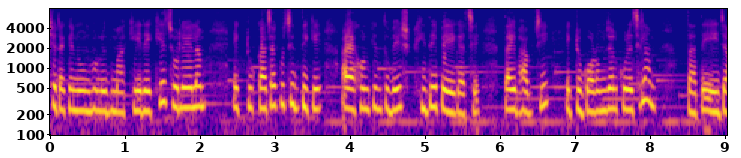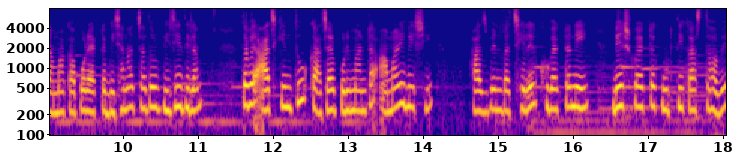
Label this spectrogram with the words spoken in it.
সেটাকে নুন হলুদ মাখিয়ে রেখে চলে এলাম একটু কাচাকুচির দিকে। আর এখন কিন্তু বেশ খিদে পেয়ে গেছে, তাই ভাবছি একটু গরম জল করেছিলাম, তাতে এই জামা কাপড় একটা বিছানার চাদর ভিজিয়ে দিলাম। তবে আজ কিন্তু কাচার পরিমাণটা আমারই বেশি। হাজবেন্ড বা ছেলের খুব একটা নেই, বেশ কয়েকটা কুর্তি কাচতে হবে।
